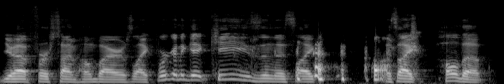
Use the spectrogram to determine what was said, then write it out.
you have first time homebuyers like we're gonna get keys and it's like it's like hold up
